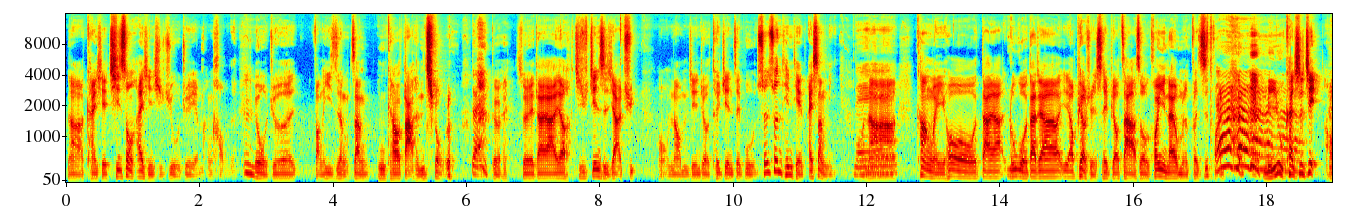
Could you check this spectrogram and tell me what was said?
那看一些轻松爱情喜剧，我觉得也蛮好的。嗯，因为我觉得。防疫这场仗应该要打很久了，对。对，所以大家要继续坚持下去哦。那我们今天就推荐这部《酸酸甜甜爱上你》哦。那看完以后，大家如果大家要票选谁比较渣的时候，欢迎来我们的粉丝团 《迷路看世界》哦。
